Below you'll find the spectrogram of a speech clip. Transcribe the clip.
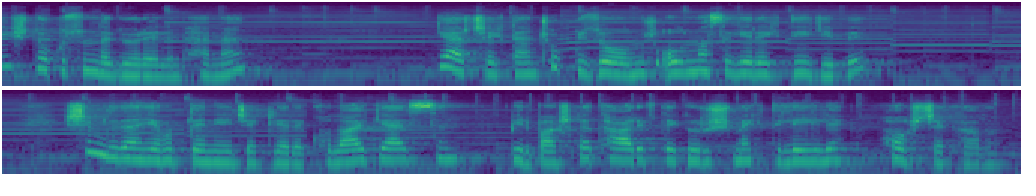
İç dokusunu da görelim hemen. Gerçekten çok güzel olmuş olması gerektiği gibi. Şimdiden yapıp deneyeceklere kolay gelsin. Bir başka tarifte görüşmek dileğiyle. Hoşçakalın.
